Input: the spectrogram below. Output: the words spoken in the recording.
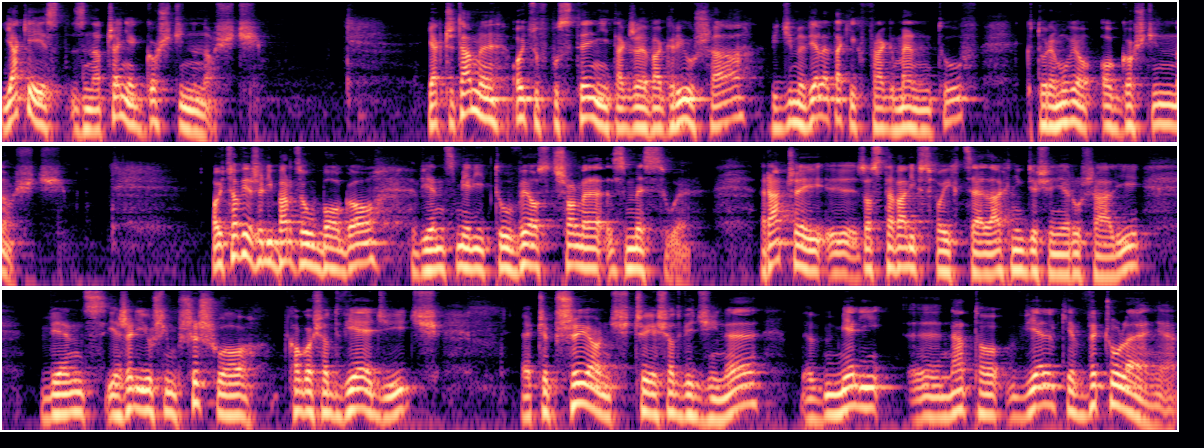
Jakie jest znaczenie gościnności? Jak czytamy Ojców Pustyni, także Ewagriusza, widzimy wiele takich fragmentów, które mówią o gościnności. Ojcowie żyli bardzo ubogo, więc mieli tu wyostrzone zmysły. Raczej y, zostawali w swoich celach, nigdzie się nie ruszali, więc jeżeli już im przyszło kogoś odwiedzić, czy przyjąć czyjeś odwiedziny, e, mieli e, na to wielkie wyczulenie.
